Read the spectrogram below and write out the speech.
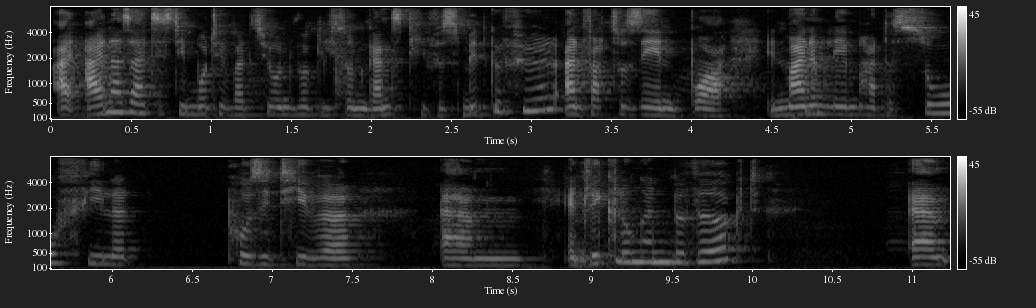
einerseits ist die Motivation wirklich so ein ganz tiefes Mitgefühl, einfach zu sehen, boah, in meinem Leben hat es so viele positive ähm, Entwicklungen bewirkt. Ähm,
